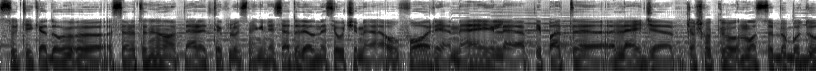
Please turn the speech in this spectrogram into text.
suteikia daug e, serotonino perteklių smegenyse, todėl mes jaučiame euforiją, meilę, taip pat e, leidžia kažkokiu nuostabiu būdu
